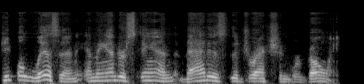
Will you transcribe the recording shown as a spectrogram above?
People listen and they understand that is the direction we're going.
